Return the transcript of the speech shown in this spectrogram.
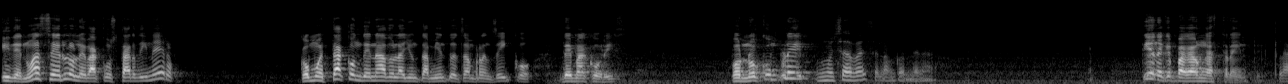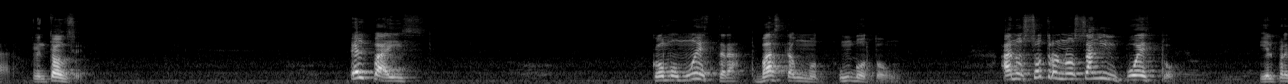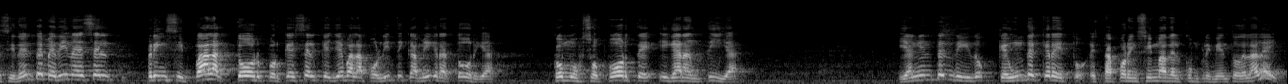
Y de no hacerlo le va a costar dinero. Como está condenado el Ayuntamiento de San Francisco de Macorís, por no cumplir. Muchas veces lo han condenado. Tiene que pagar unas 30. Claro. Entonces, el país, como muestra, basta un, botón. A nosotros nos han impuesto y el presidente Medina es el principal actor porque es el que lleva la política migratoria como soporte y garantía, y han entendido que un decreto está por encima del cumplimiento de la ley.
